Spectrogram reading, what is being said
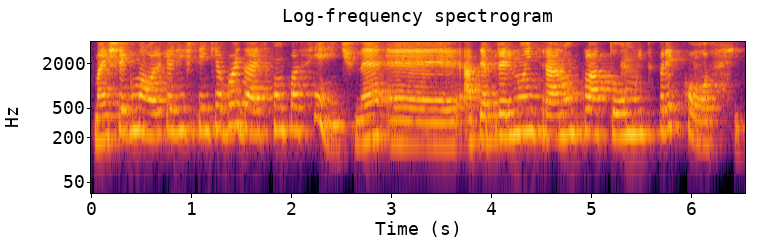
Mas chega uma hora que a gente tem que abordar isso com o paciente, né? É, até para ele não entrar num platô muito precoce.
